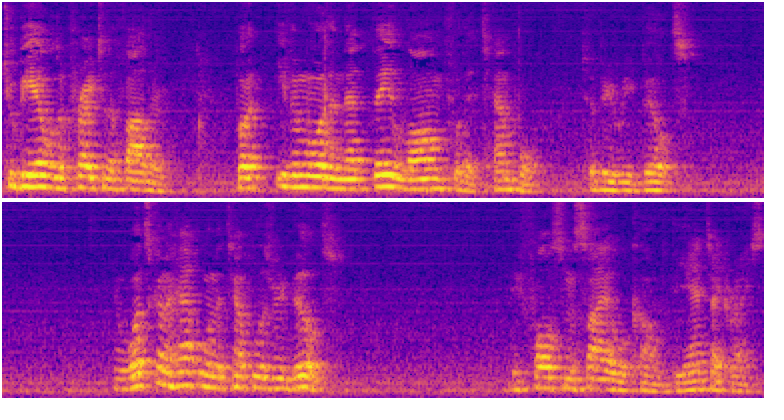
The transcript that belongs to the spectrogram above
to be able to pray to the Father. But even more than that, they long for the temple to be rebuilt. And what's going to happen when the temple is rebuilt? A false Messiah will come, the Antichrist,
